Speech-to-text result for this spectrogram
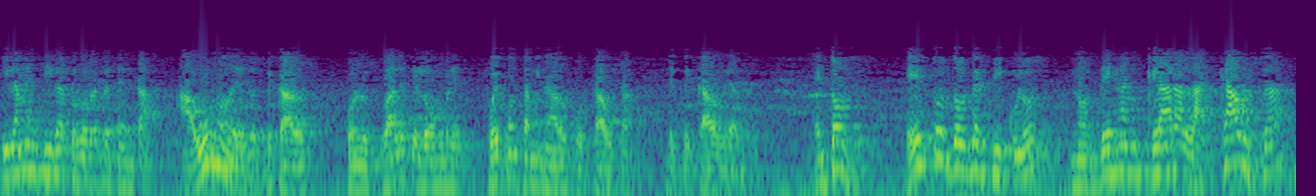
Y la mentira solo representa a uno de esos pecados con los cuales el hombre fue contaminado por causa del pecado de Adán. Entonces, estos dos versículos nos dejan clara la causa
